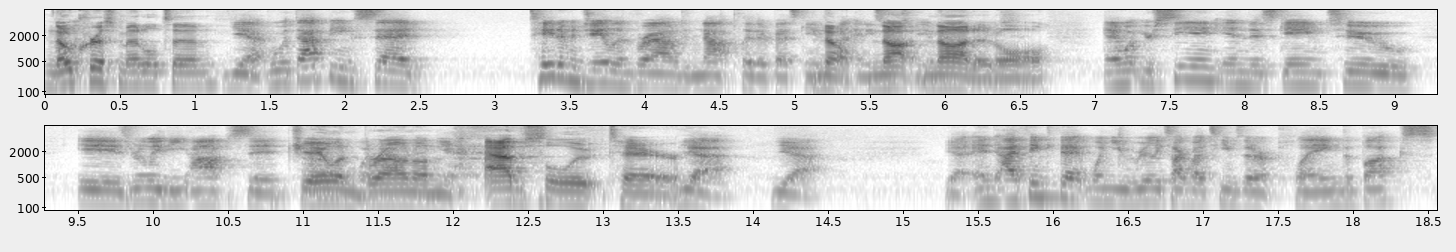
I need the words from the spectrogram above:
No Khris Middleton. Yeah, but with that being said, Tatum and Jaylen Brown did not play their best game. No, by any not stretch of the not at all. And what you're seeing in this game two is really the opposite. Jaylen Brown happened. on yeah. absolute tear. yeah, yeah, yeah. And I think that when you really talk about teams that are playing the Bucks,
